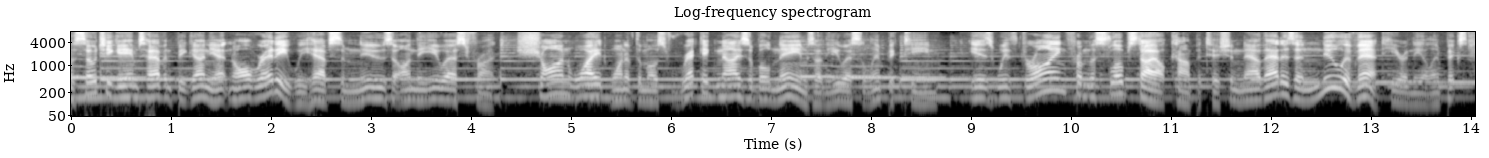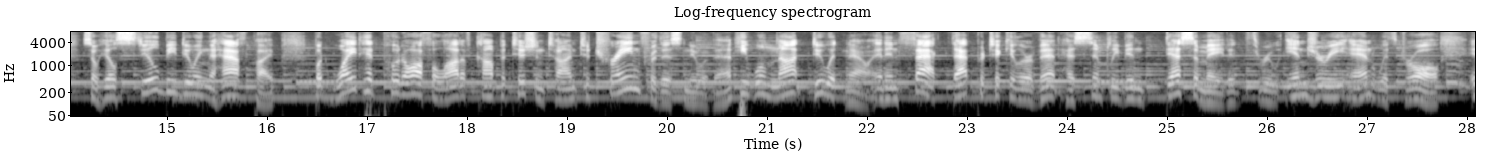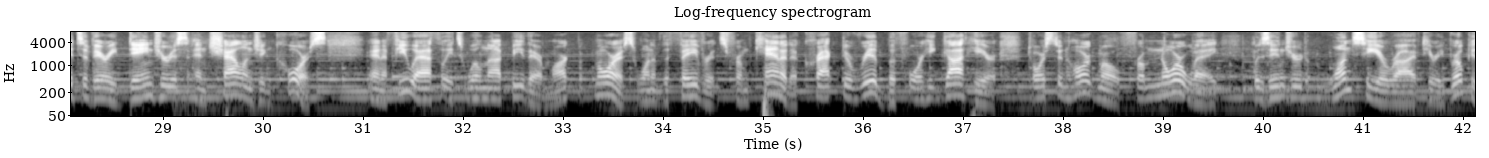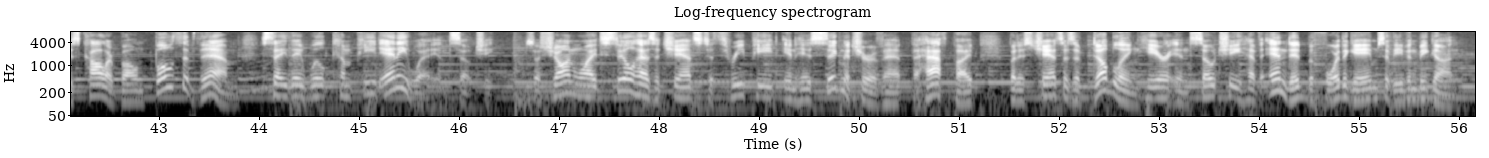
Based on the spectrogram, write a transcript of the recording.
the Sochi Games haven't begun yet, and already we have some news on the U.S. front. Shaun White, one of the most recognizable names on the U.S. Olympic team, is withdrawing from the slopestyle competition. Now, that is a new event here in the Olympics, so he'll still be doing the halfpipe, but White had put off a lot of competition time to train for this new event. He will not do it now, and in fact, that particular event has simply been decimated through injury and withdrawal. It's a very dangerous and challenging course, and a few athletes will not be there. Mark McMorris, one of the favorites from Canada, cracked a rib before he got here. Torstein Horgmo from Norway was injured once he arrived here. He broke his collarbone. Both of them say they will compete anyway in Sochi. So Shaun White still has a chance to three-peat in his signature event, the halfpipe, but his chances of doubling here in Sochi have ended before the games have even begun.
